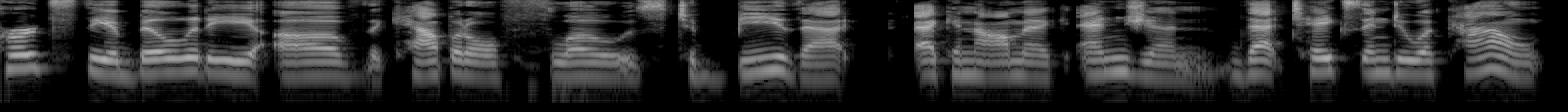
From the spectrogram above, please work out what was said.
hurts the ability of the capital flows to be that economic engine that takes into account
